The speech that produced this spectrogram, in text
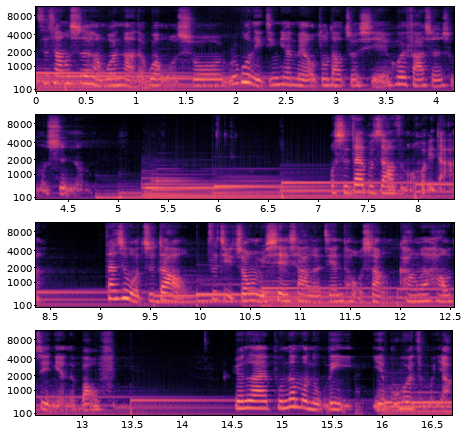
咨商师很温暖地问我说：“如果你今天没有做到这些，会发生什么事呢？”我实在不知道怎么回答。但是我知道自己终于卸下了肩头上扛了好几年的包袱。原来不那么努力也不会怎么样。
